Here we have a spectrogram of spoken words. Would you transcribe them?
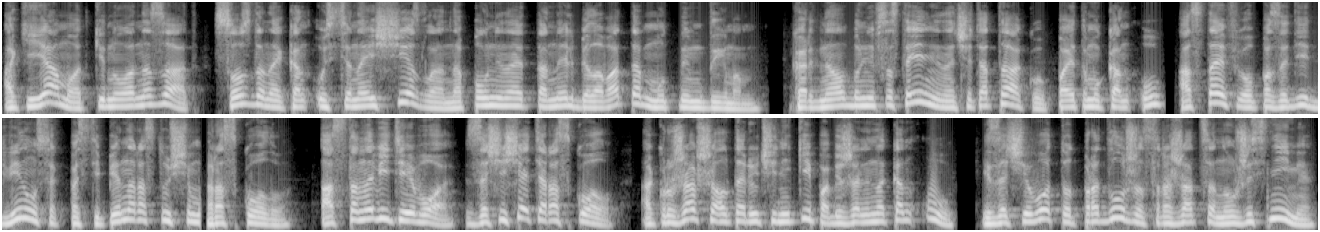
Акияму откинула назад. Созданная Кан-У стена исчезла, наполненная тоннель беловато-мутным дымом. Кардинал был не в состоянии начать атаку, поэтому Кан-У, оставив его позади, двинулся к постепенно растущему расколу. «Остановите его! Защищайте раскол!» Окружавшие алтарь ученики побежали на Кан-У, из-за чего тот продолжил сражаться, но уже с ними.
